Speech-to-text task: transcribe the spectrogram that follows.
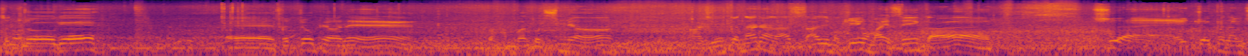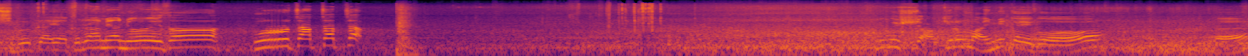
저쪽에 예, 저쪽 편에 또 한 번 더 치면 아 지금 끝나지 않았어 아직 뭐 기회가 많이 있으니까. 자 이쪽 편 한번 치볼까요? 그러면 여기서 우르르 짭짭짭. 이거 씨 아끼는 거 아닙니까 이거? 예?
